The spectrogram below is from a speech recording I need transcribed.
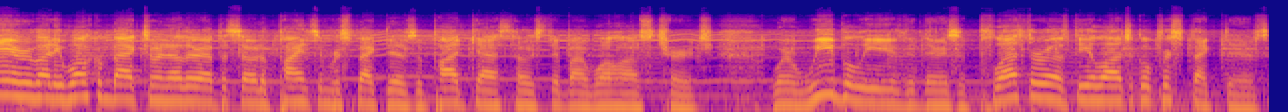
Hey, everybody, welcome back to another episode of Pints and Perspectives, a podcast hosted by Wellhouse Church, where we believe that there's a plethora of theological perspectives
